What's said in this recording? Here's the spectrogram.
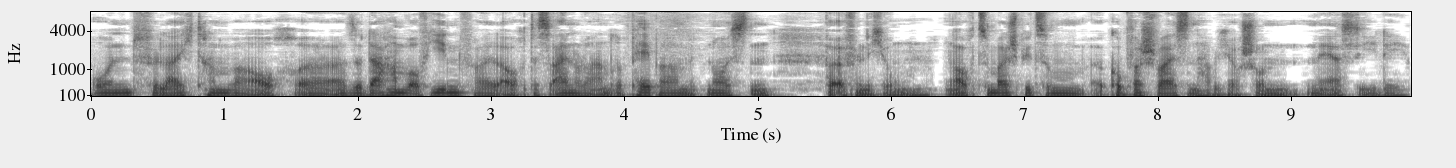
und vielleicht haben wir auch, äh, also da haben wir auf jeden Fall auch das ein oder andere Paper mit neuesten Veröffentlichungen. Auch zum Beispiel zum Kupferschweißen habe ich auch schon eine erste Idee.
